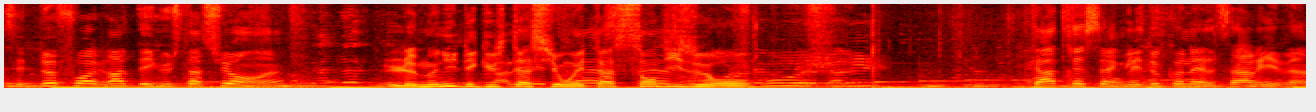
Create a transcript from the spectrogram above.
c'est deux foie gras de dégustation. Hein. Le menu dégustation est à 110 euros. 4 et 5, les deux quenelles, ça arrive. Hein.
